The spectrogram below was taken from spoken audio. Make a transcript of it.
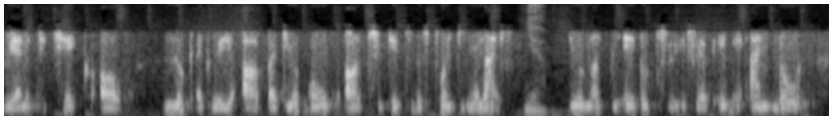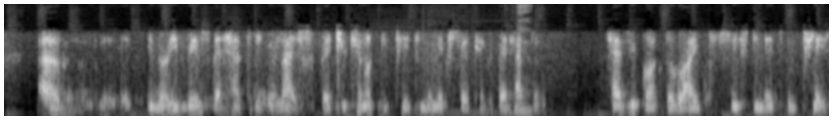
reality check of look at where you are, but your goals are to get to this point in your life Yeah. you will not be able to if you have any unknown um, you know events that happen in your life that you cannot dictate in the next second if that Yeah. happens. Have you got the right safety net in place?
